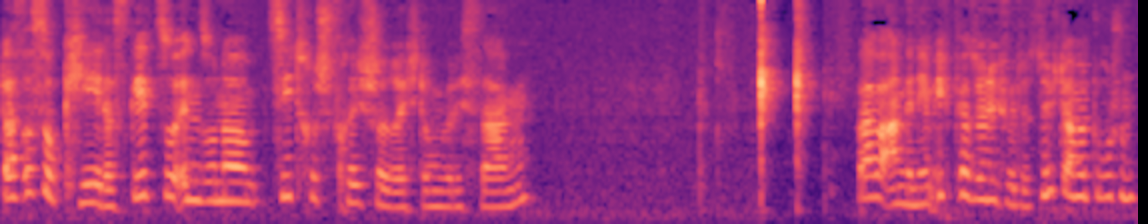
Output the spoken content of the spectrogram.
Das ist okay. Das geht so in so eine zitrisch-frische Richtung, würde ich sagen. War aber angenehm. Ich persönlich würde jetzt nicht damit duschen,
